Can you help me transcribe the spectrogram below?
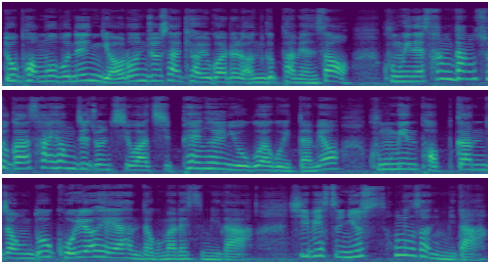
또 법무부는 여론조사 결과를 언급하면서 국민의 상당수가 사형제 존치와 집행을 요구하고 있다며 국민 법감정도 고려해야 한다고 말했습니다. CBS 뉴스 홍영선입니다.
